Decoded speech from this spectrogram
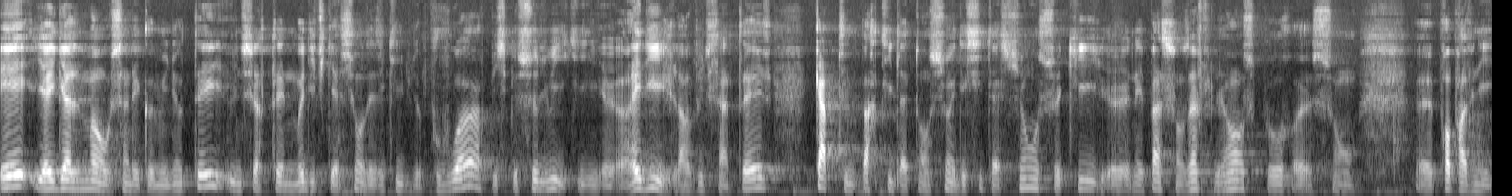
Et il y a également au sein des communautés une certaine modification des équipes de pouvoir, puisque celui qui euh, rédige la revue de synthèse capte une partie de l'attention et des citations, ce qui n'est pas sans influence pour son propre avenir.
